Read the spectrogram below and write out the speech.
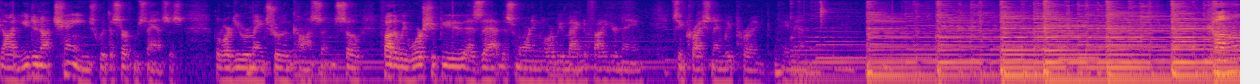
God, you do not change with the circumstances. But Lord, you remain true and constant. So, Father, we worship you as that this morning, Lord. We magnify your name. It's in Christ's name we pray. Amen. Come,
